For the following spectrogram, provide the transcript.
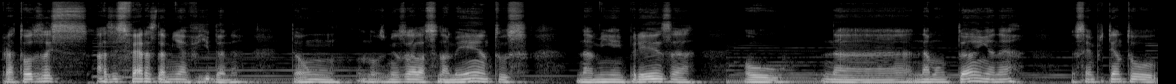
para todas as, as esferas da minha vida, né? Então, nos meus relacionamentos, na minha empresa ou na, na montanha, né? Eu sempre tento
